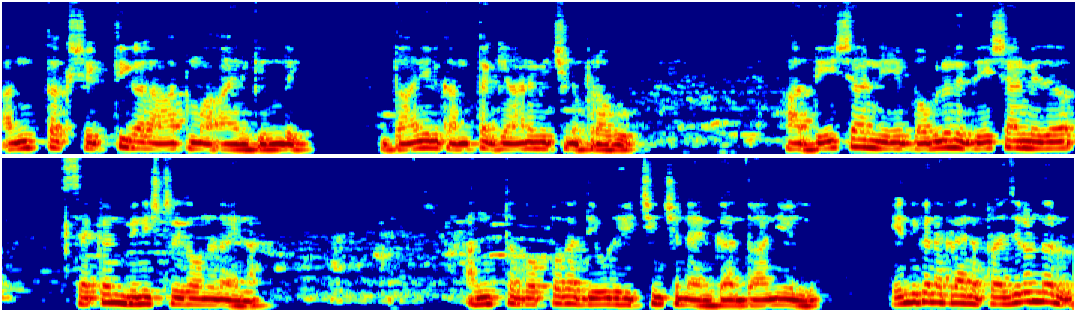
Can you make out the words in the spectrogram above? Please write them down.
అంత శక్తి గల ఆత్మ ఆయనకి ఉంది దానికి అంత జ్ఞానం ఇచ్చిన ప్రభు. ఆ దేశాన్ని బబులోని దేశాన్ని మీద సెకండ్ మినిస్టర్గా ఉన్నాడు ఆయన. అంత గొప్పగా దేవుడు హెచ్చించండి ఆయన దానియలు. ఎందుకంటే అక్కడ ఆయన ప్రజలు ఉన్నారు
